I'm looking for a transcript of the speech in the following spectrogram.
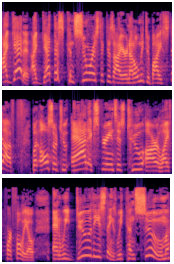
I get it. I get this consumeristic desire not only to buy stuff, but also to add experiences to our life portfolio. And we do these things. We consume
